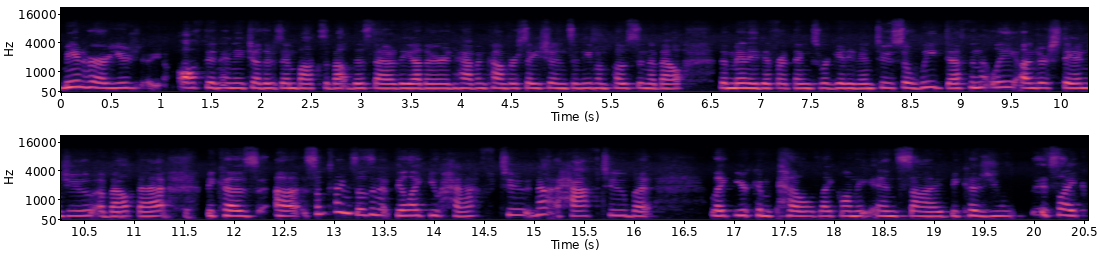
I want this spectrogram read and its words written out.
me and her are usually often in each other's inbox about this, that, or the other, and having conversations and even posting about the many different things we're getting into. So we definitely understand you about that because uh, sometimes doesn't it feel like you have to, not have to, but like you're compelled, like on the inside, because you, it's like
